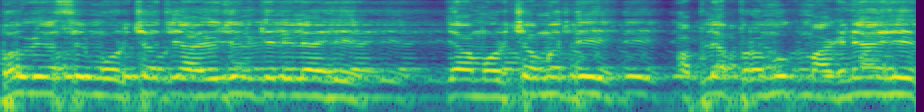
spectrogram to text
भव्य असे मोर्चाचे आयोजन केलेले आहे. या मोर्चामध्ये आपल्या प्रमुख मागण्या आहेत.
